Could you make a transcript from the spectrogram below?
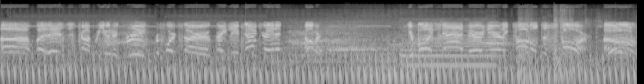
Uh, this is Chopper Unit 3. Reports are greatly exaggerated. Over. Your boy Chad very nearly totaled the score. Oh,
